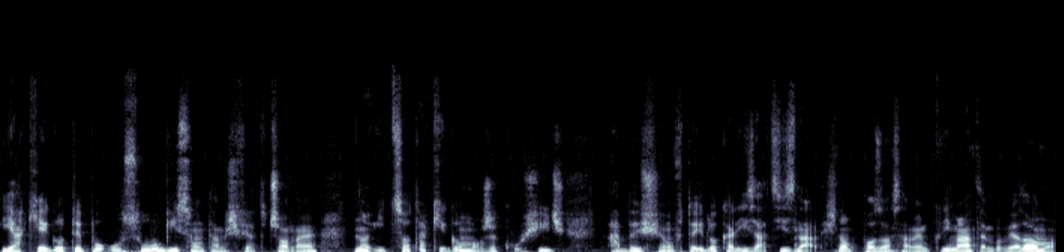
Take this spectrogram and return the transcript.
jakiego typu usługi są tam świadczone, no i co takiego może kusić aby się w tej lokalizacji znaleźć. No, poza samym klimatem, bo wiadomo,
